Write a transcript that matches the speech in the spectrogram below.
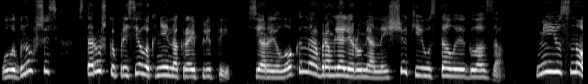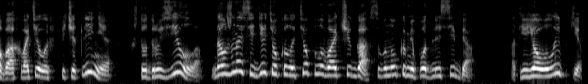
Улыбнувшись, старушка присела к ней на край плиты, Серые локоны обрамляли румяные щеки и усталые глаза. Мию снова охватило впечатление, что Друзилла должна сидеть около теплого очага с внуками подле себя. От ее улыбки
